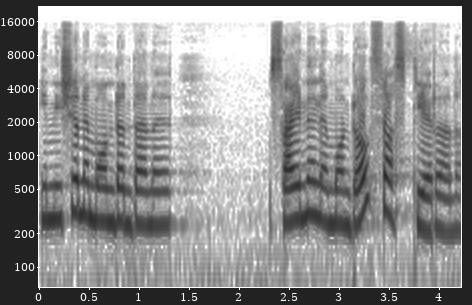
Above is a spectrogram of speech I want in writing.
ഇനീഷ്യൽ എമൗണ്ട് എന്താണ്? Final amount of first year ആണ്.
